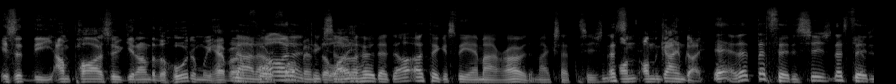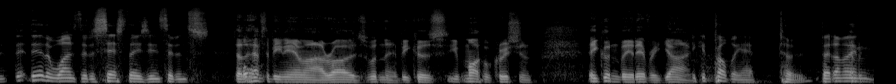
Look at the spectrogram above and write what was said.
Is it the umpires who get under the hood and we have a No, four no, or I five don't minute think delay so. I heard that. I I think it's the MRO that makes that decision. That's on, on the game day? Yeah, that, that's their decision. That's their. They're the ones that assess these incidents. So there all- have to be MROs, wouldn't they? Because Michael Christian, he couldn't be at every game. He could probably have two, but I mean,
